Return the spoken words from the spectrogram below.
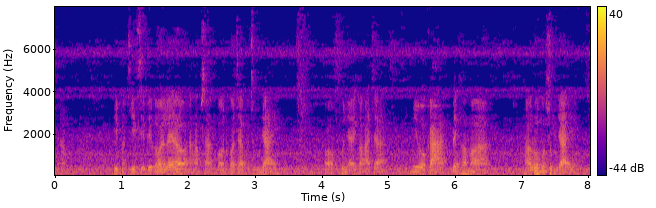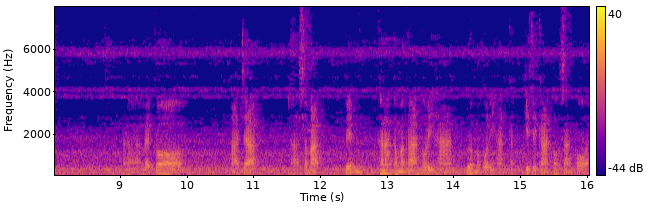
นะครับที่บัญชีเสร็จเรียบร้อยแล้วนะครับสากลก็จะประชุมใหญ่ก็คุณยายก็อาจจะมีโอกาสได้เข้ามาอ่าร่วมประชุมใหญ่อ่าและก็อาจจะอ่าสมัครเป็นคณะกรรมการบริหารเพื่อมาบริหารกิจการของสากล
